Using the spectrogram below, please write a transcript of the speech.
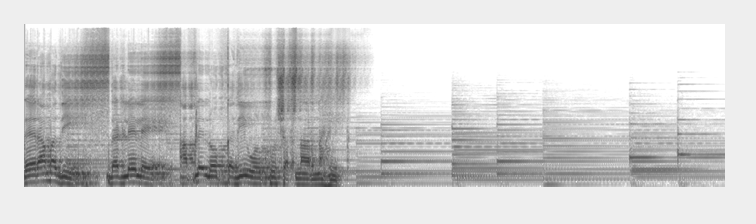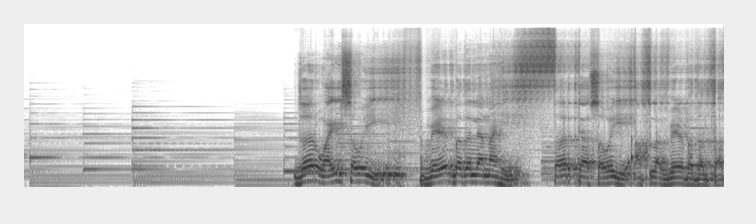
गैरामध्ये दडलेले आपले लोक कधी ओळखू शकणार नाहीत. जर वाईट सवयी वेळेत बदलल्या नाही तर त्या सवयी आपला वेळ बदलतात.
